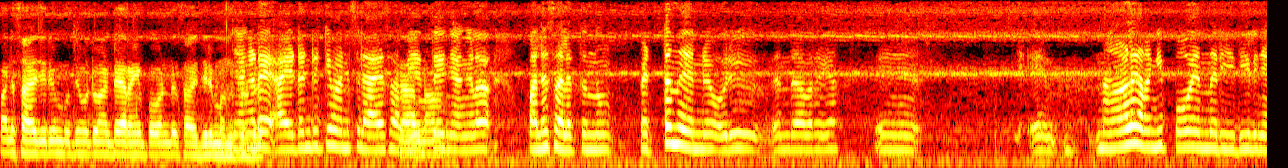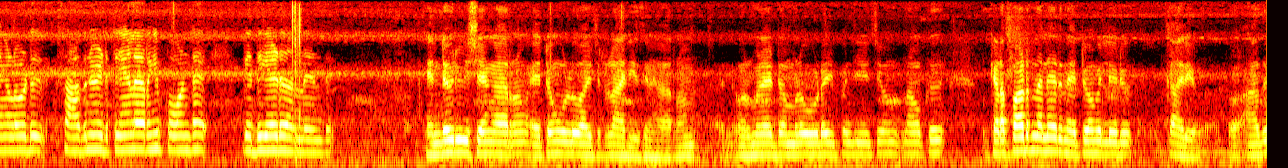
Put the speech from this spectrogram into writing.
പല സാഹചര്യം ബുദ്ധിമുട്ടുമായിട്ട് ഇറങ്ങി പോകേണ്ട സാഹചര്യം വന്നു ഞങ്ങളുടെ ഐഡന്റിറ്റി മനസ്സിലായ സമയത്ത് ഞങ്ങൾ പല സ്ഥലത്തുനിന്നും പെട്ടെന്ന് തന്നെ ഒരു എന്താ പറയാ നാളെ ഇറങ്ങിപ്പോ എന്ന രീതിയിൽ ഞങ്ങളോട് സാധനം എടുത്ത് ഞങ്ങൾ ഇറങ്ങി പോകേണ്ട ഗതികേട് വന്നിട്ടുണ്ട്. എന്റെ ഒരു വിഷയം കാരണം ഏറ്റവും കൂടുതൽ വായിച്ചിട്ടുള്ള ആലീസിന്. കാരണം നോർമലായിട്ട് നമ്മുടെ കൂടെ ഇപ്പം ജീവിച്ചും നമുക്ക് കിടപ്പാടം തന്നെയായിരുന്നു ഏറ്റവും വലിയൊരു കാര്യം. അപ്പോൾ അത്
